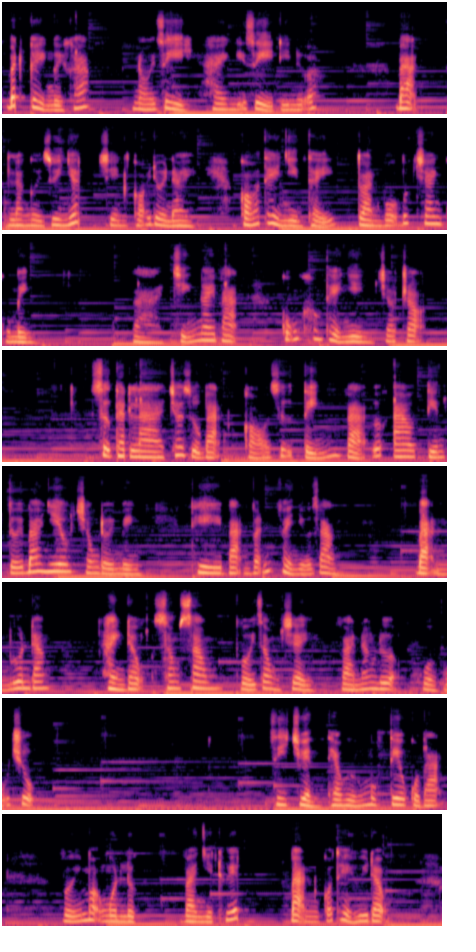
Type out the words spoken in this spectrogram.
Bất kể người khác nói gì hay nghĩ gì đi nữa, bạn là người duy nhất trên cõi đời này có thể nhìn thấy toàn bộ bức tranh của mình. Và chính ngay bạn cũng không thể nhìn cho trọn. Sự thật là cho dù bạn có dự tính và ước ao tiến tới bao nhiêu trong đời mình, thì bạn vẫn phải nhớ rằng bạn luôn đang hành động song song với dòng chảy và năng lượng của vũ trụ. Di chuyển theo hướng mục tiêu của bạn với mọi nguồn lực và nhiệt huyết, bạn có thể huy động,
